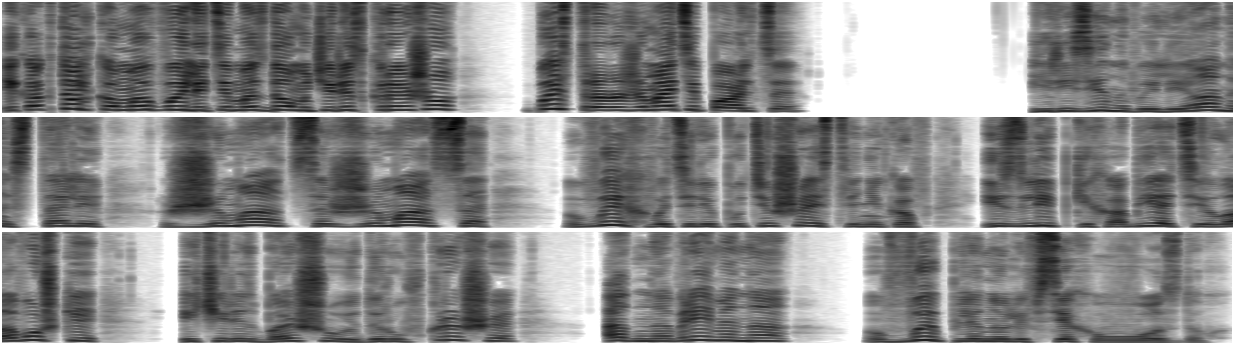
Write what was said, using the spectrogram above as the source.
«И как только мы вылетим из дома через крышу, быстро разжимайте пальцы!» и резиновые лианы стали сжиматься, сжиматься, выхватили путешественников из липких объятий ловушки и через большую дыру в крыше одновременно выплюнули всех в воздух.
